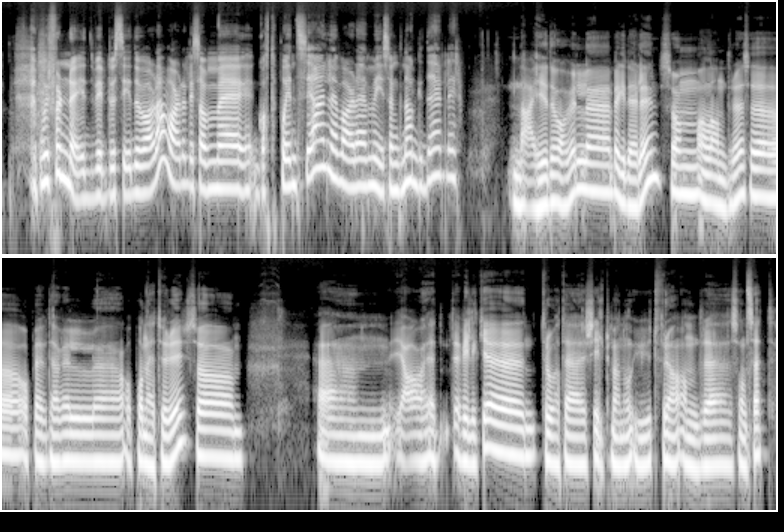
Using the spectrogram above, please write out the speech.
Hvor fornøyd vil du si du var, da? Var det liksom eh, godt på innsida, eller var det mye som gnagde, eller? Nei, det var vel eh, begge deler. Som alle andre så opplevde jeg vel opp- og nedturer, så Um, ja, jeg, jeg, vil ikke tro at jeg skilte meg noe ut fra andre sånn sett.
